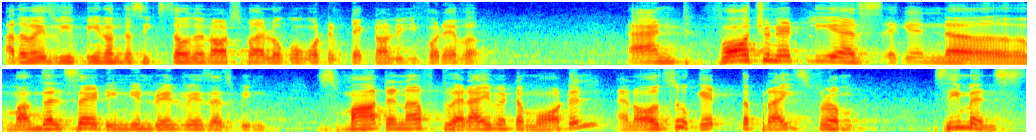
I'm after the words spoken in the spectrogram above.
Otherwise, we've been on the 6,000 horsepower locomotive technology forever. And fortunately, as again uh, Mangal said, Indian Railways has been smart enough to arrive at a model and also get the price from Siemens,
